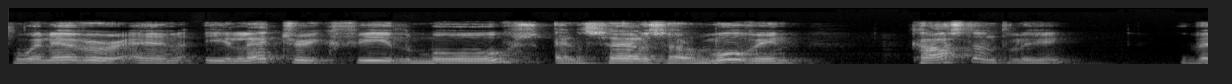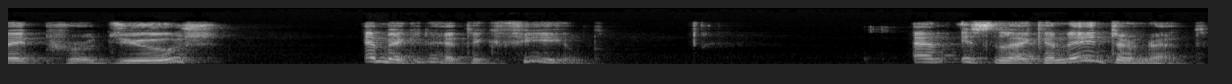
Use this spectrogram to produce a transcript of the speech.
Whenever an electric field moves and cells are moving constantly, they produce a magnetic field. And it's like an internet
